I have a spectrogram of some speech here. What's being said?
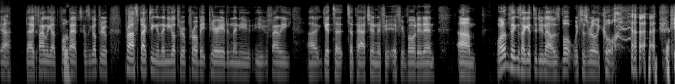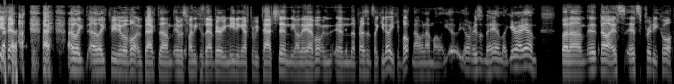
Yeah, that I finally got full Cool. patch because you go through prospecting and then you go through a probate period and then you you finally uh, get to to patch in if you if you're voted in. Um, one of the things I get to do now is vote, which is really cool. yeah, I, I like I like being able to vote. In fact, um, it was funny because that very meeting after we patched in, you know, they have vote and, and the president's like, you know, you can vote now, and I'm all like, "Oh," you know, raising the hand, like, here I am. But um, it, no, it's it's pretty cool,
